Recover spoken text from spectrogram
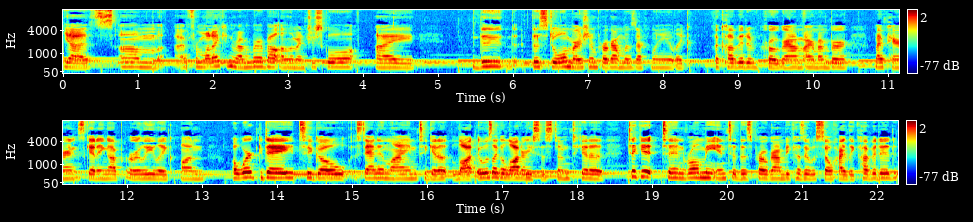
Yes. Um, from what I can remember about elementary school, I the this dual immersion program was definitely like a coveted program. I remember my parents getting up early, like on a work day to go stand in line to get a lot it was like a lottery system to get a ticket to enroll me into this program because it was so highly coveted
